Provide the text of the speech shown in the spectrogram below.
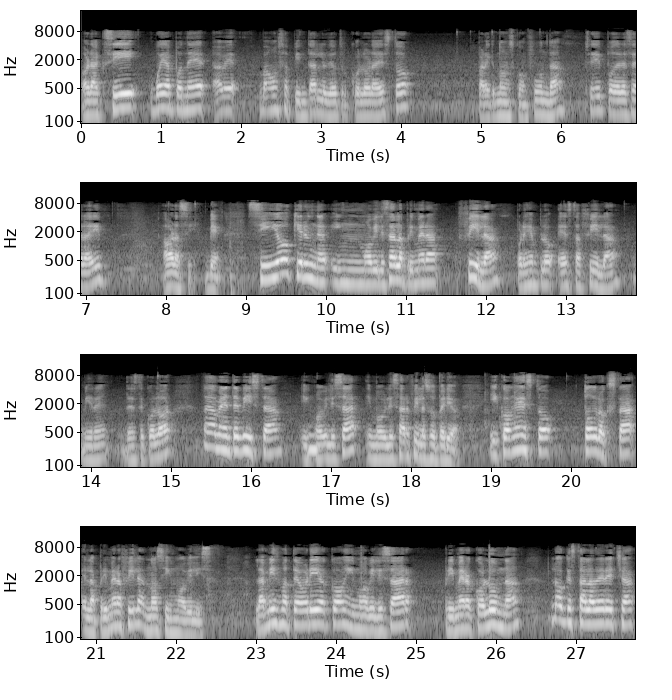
Ahora sí, voy a poner, a ver, vamos a pintarle de otro color a esto, para que no nos confunda. Sí, podría ser ahí. Ahora sí, bien. Si yo quiero inmovilizar la primera fila, por ejemplo, esta fila, miren, de este color, nuevamente vista, inmovilizar, inmovilizar fila superior. Y con esto todo lo que está en la primera fila no se inmoviliza. La misma teoría con inmovilizar primera columna, lo que está a la derecha,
